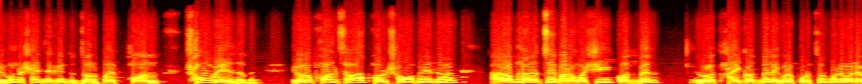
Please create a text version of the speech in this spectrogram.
বিভিন্ন সাইজের কিন্তু জলপাই ফল সহ পেয়ে যাবেন। এগুলো ফল ছাড়া ফল সহ পেয়ে যাবেন। আর আপনার হচ্ছে বারোমাসি কদবেল, এগুলো থাই কদবেল, এগুলো প্রচুর পরিমাণে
